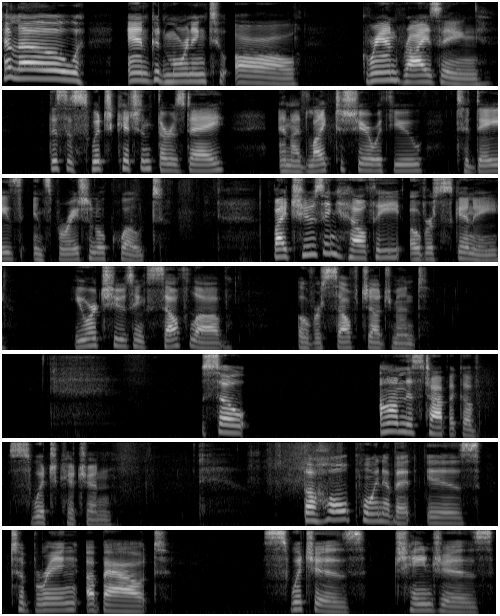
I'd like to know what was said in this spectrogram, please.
Hello, and good morning to all. Grand Rising. This is Switch Kitchen Thursday, and I'd like to share with you today's inspirational quote. By choosing healthy over skinny, you are choosing self love over self judgment. So, on this topic of Switch Kitchen, the whole point of it is to bring about switches, changes,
